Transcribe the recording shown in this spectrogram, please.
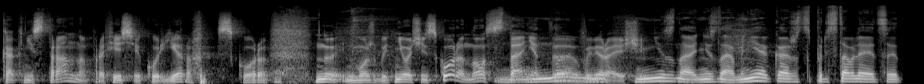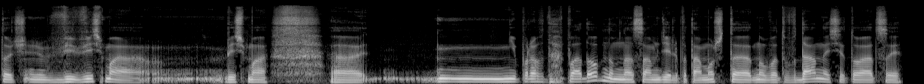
как ни странно, профессия курьера скоро, ну, может быть, не очень скоро, но станет ну, вымирающей. Не знаю, не знаю. Мне кажется, представляется это очень весьма, весьма э, неправдоподобным на самом деле, потому что, ну вот в данной ситуации,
